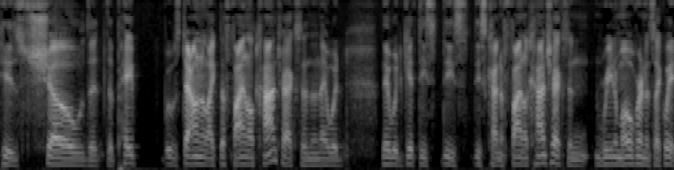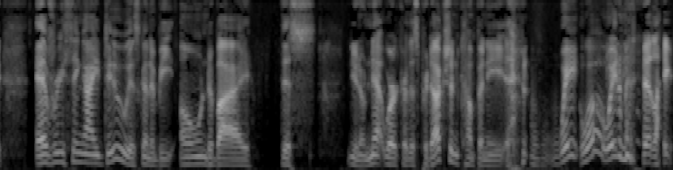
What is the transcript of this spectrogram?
his show that the paper was down in like the final contracts and then they would they would get these these these kind of final contracts and read them over and it's like wait everything I do is going to be owned by this you know network or this production company. Wait whoa wait a minute. Like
